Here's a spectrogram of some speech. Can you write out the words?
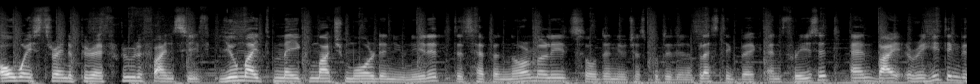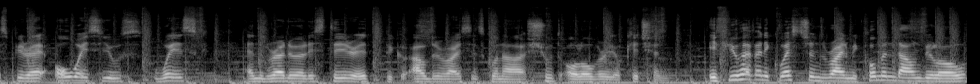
Always strain the puree through the fine sieve. You might make much more than you need it. That's happen normally, so then you just put it in a plastic bag and freeze it. And by reheating this puree, always use whisk and gradually stir it because otherwise it's gonna shoot all over your kitchen. If you have any questions, write me comment down below.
